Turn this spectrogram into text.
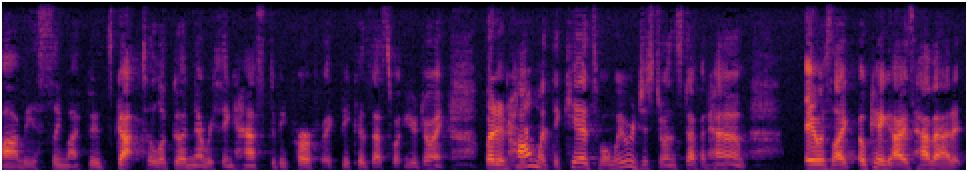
obviously my food's got to look good and everything has to be perfect because that's what you're doing. But at home with the kids, when we were just doing stuff at home, it was like, okay, guys, have at it.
